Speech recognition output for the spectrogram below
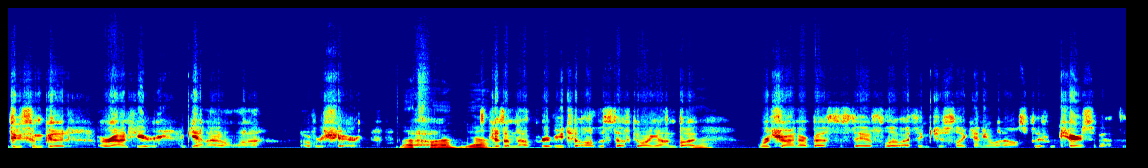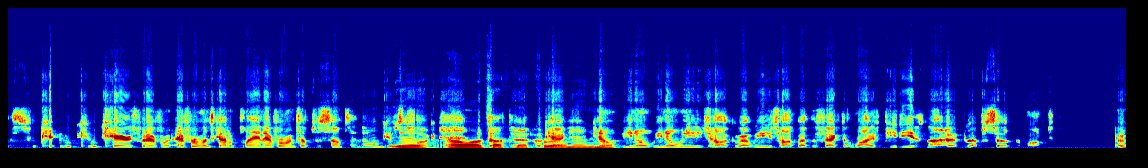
do some good around here. Again, I don't want to overshare that's uh, fine. Yeah. because I'm not privy to all the stuff going on, but Yeah. we're trying our best to stay afloat. I think just like anyone else. But who cares about this? Who, ca- who, who cares? Whatever. Everyone's got a plan. Everyone's up to something. No one gives a Yeah, fuck. I don't want to talk about that, okay? Corona You know, anymore. you know, you know. We need to talk about. We need to talk about the fact that Live PD has not had a new episode in a month. Okay.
